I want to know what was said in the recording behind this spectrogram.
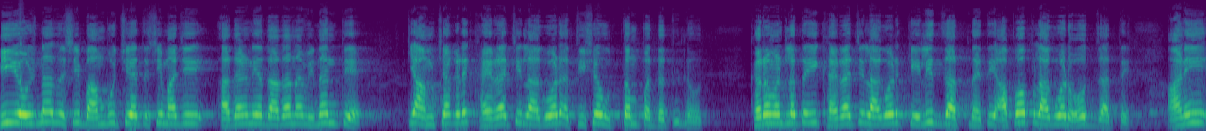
ही योजना जशी बांबूची आहे तशी माझी आदरणीय दादांना विनंती आहे की आमच्याकडे खैराची लागवड अतिशय उत्तम पद्धतीने होत. खरं म्हटलं तर ही खैराची लागवड केलीच जात नाही ती आपोआप लागवड होत जाते. आणि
